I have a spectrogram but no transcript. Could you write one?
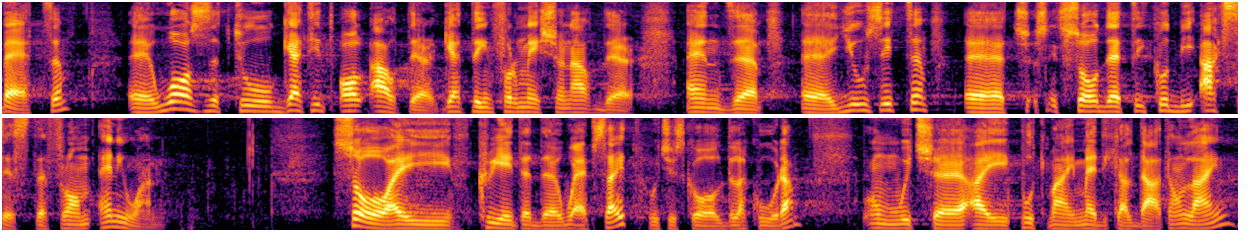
bet uh, was to get it all out there, get the information out there, and uh, uh, use it uh, so that it could be accessed from anyone. So I created a website, which is called La Cura, on which uh, I put my medical data online.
